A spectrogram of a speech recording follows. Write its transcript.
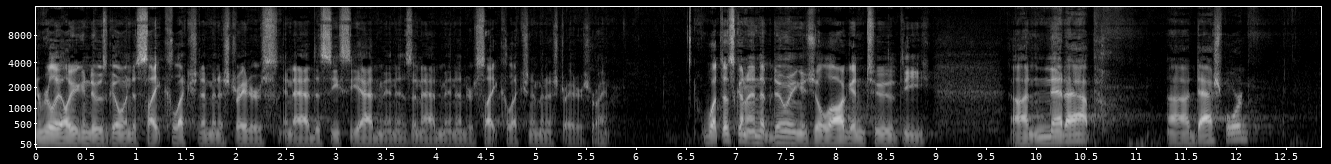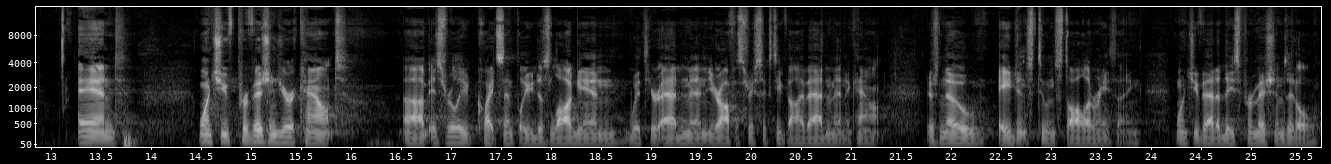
and really all you can do is go into Site Collection Administrators and add the CC admin as an admin under Site Collection Administrators, right? What that's going to end up doing is you'll log into the uh, NetApp uh, dashboard, and once you've provisioned your account, uh, it's really quite simple. You just log in with your admin, your Office 365 admin account. There's no agents to install or anything. Once you've added these permissions, it'll,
